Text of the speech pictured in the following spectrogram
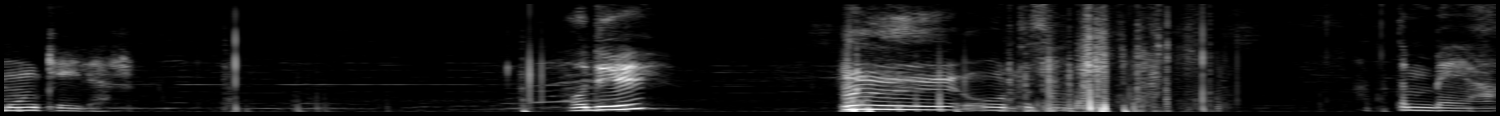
Monkeyler. Hadi. Hı, Orta saha. Attım be ya.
